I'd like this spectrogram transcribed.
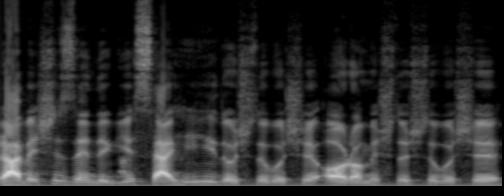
روش زندگی صحیحی داشته باشه آرامش داشته باشه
